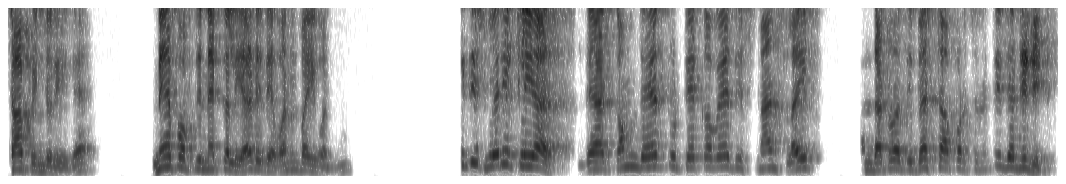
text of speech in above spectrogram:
ಚಾಪ್ ಇಂಜುರಿ ಇದೆ. ನೇಪ್ ಆಫ್ ದಿ ನೆಕ್ ಅಲ್ಲಿ ಎರಡಿದೆ one by one It is very clear. They had come there to take away this man's life, and that was the best opportunity. They did it.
